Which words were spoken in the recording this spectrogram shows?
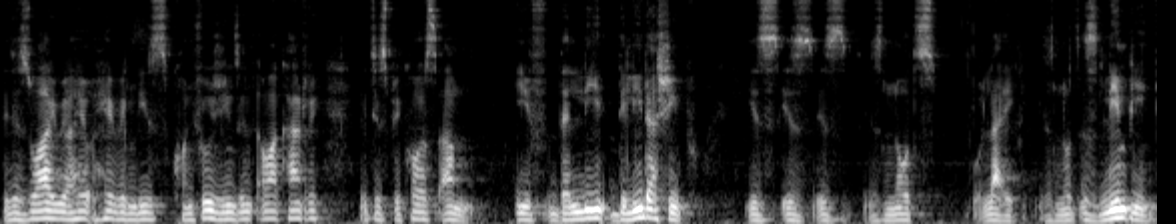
That is why we are having these confusions in our country. It is because um, if the lead, the leadership is, is, is, is not like is not is limping,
